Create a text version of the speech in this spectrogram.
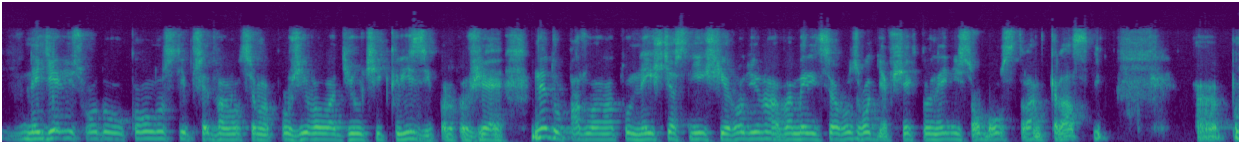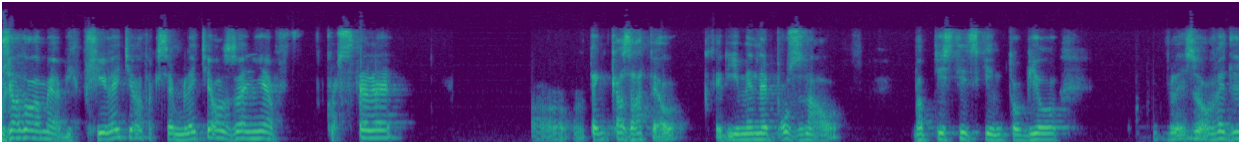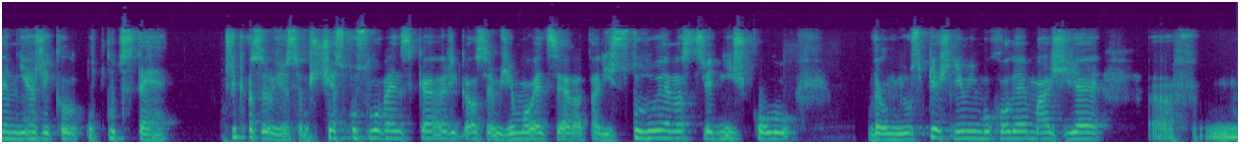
v neděli shodou okolností před Vánocem prožívala dílčí krizi, protože nedopadla na tu nejšťastnější rodinu a v Americe rozhodně všechno není s obou stran krásný. Požádala mě, abych přiletěl, tak jsem letěl za ní a v kostele ten kazatel, který mě nepoznal, baptistickým to byl, vlezl vedle mě a řekl, odkud jste? Říkal jsem, že jsem z Československa, říkal jsem, že moje dcera tady studuje na střední školu, velmi úspěšně mimochodem a že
